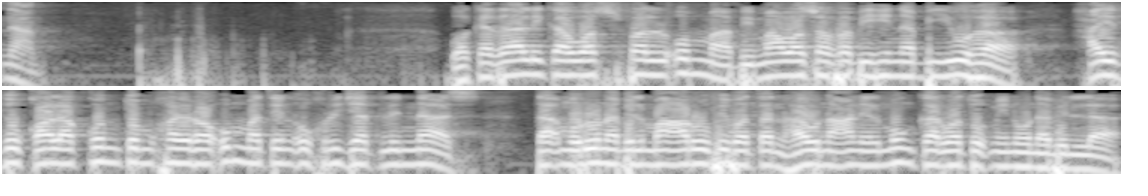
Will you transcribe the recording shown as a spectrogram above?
نعم. وكذلك وصف الأمة بما وصف به نبيها حيث قال كنتم خير أمة أخرجت للناس تأمرون بالمعروف وتنهون عن المنكر وتؤمنون بالله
